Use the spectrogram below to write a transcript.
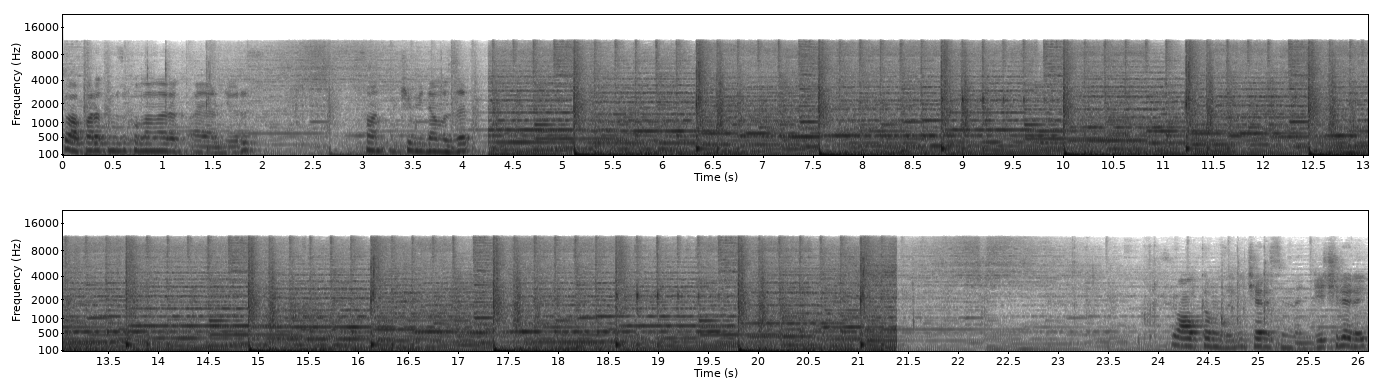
şu aparatımızı kullanarak ayarlıyoruz. Son iki vidamızı halkamızın içerisinden geçirerek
